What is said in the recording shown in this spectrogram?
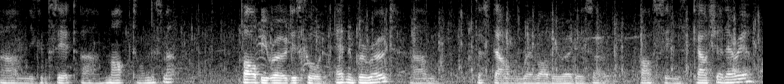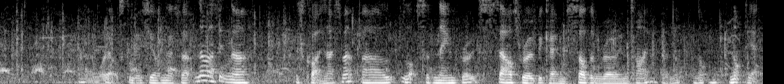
Um, you can see it uh, marked on this map. Barlby Road is called Edinburgh Road, um, just down where Barlby Road is, uh, past the cowshed area. Uh, what else can we see on this map? No, I think no, it's quite a nice map. Uh, lots of named roads. South Road became Southern Road in time, but not, not, not yet.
